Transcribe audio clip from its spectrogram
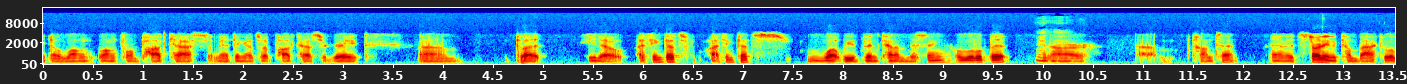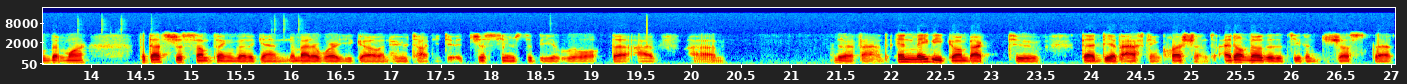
you know, long long form podcasts. I mean, I think that's why podcasts are great. Um, but you know, I think that's I think that's what we've been kind of missing a little bit mm-hmm. in our um, content, and it's starting to come back a little bit more. But that's just something that, again, no matter where you go and who you're talking to, it just seems to be a rule that I've um, that I found. And maybe going back to the idea of asking questions, I don't know that it's even just that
